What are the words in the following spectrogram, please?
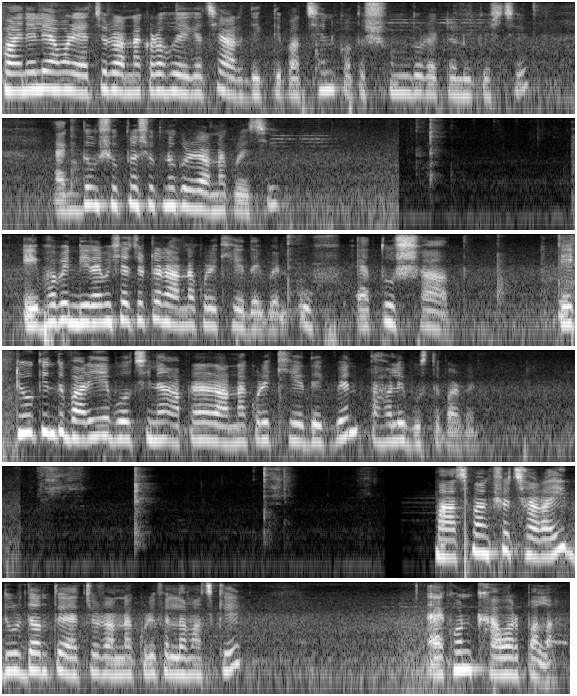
ফাইনালি আমার এঁচড় রান্না করা হয়ে গেছে, আর দেখতে পাচ্ছেন কত সুন্দর একটা লুক এসছে। একদম শুকনো শুকনো করে রান্না করেছি। এইভাবে নিরামিষ আচারটা রান্না করে খেয়ে দেখবেন। উফ, এত স্বাদ। একটুও কিন্তু বাড়িয়ে বলছি না, আপনারা রান্না করে খেয়ে দেখবেন, তাহলেই বুঝতে পারবেন। মাছ মাংস ছাড়াই দুর্দান্ত এঁচড় রান্না করে ফেললাম আজকে। এখন খাওয়ার পালা।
